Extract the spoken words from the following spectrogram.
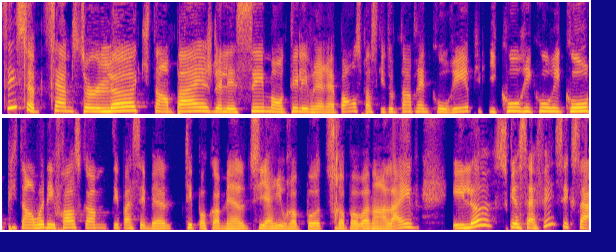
Tu sais, ce petit hamster-là qui t'empêche de laisser monter les vraies réponses parce qu'il est tout le temps en train de courir, puis il court, il court, il court, puis il t'envoie des phrases comme T'es pas assez belle, t'es pas comme elle, tu y arriveras pas, tu seras pas bon en live. Et là, ce que ça fait, c'est que ça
